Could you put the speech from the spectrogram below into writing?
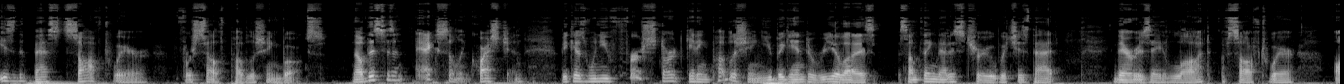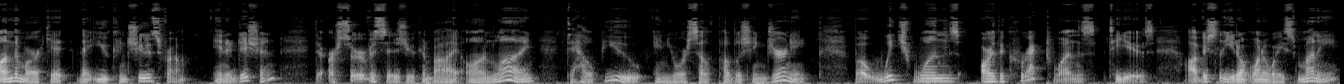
is the best software for self-publishing books? Now, this is an excellent question because when you first start getting publishing, you begin to realize something that is true, which is that there is a lot of software on the market that you can choose from. In addition, there are services you can buy online to help you in your self-publishing journey. But which ones are the correct ones to use? Obviously, you don't want to waste money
